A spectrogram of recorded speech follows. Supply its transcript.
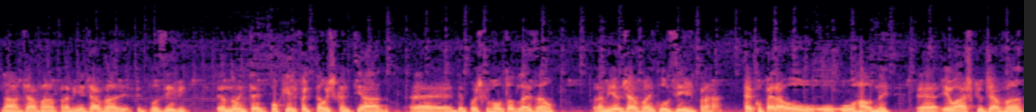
Não, Djavan, para mim é Djavan. Inclusive, eu não entendo porque ele foi tão escanteado é, depois que voltou de lesão. Para mim é o Javan, inclusive, para recuperar o, o, o Haldner. É, eu acho que o Javan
